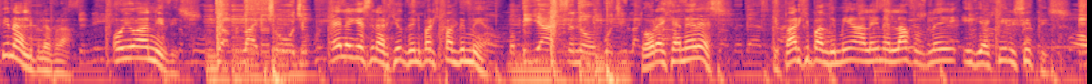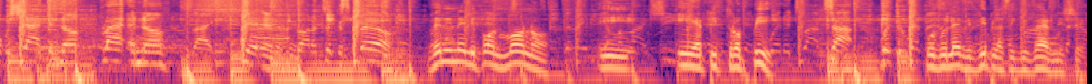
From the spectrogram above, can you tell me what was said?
την άλλη πλευρά. Ο Ιωαννίδης έλεγε στην αρχή ότι δεν υπάρχει πανδημία. Τώρα έχει αναιρέσει. Υπάρχει πανδημία αλλά είναι λάθος λέει η διαχείρισή της. Δεν είναι λοιπόν μόνο η, η Επιτροπή που δουλεύει δίπλα στην κυβέρνηση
